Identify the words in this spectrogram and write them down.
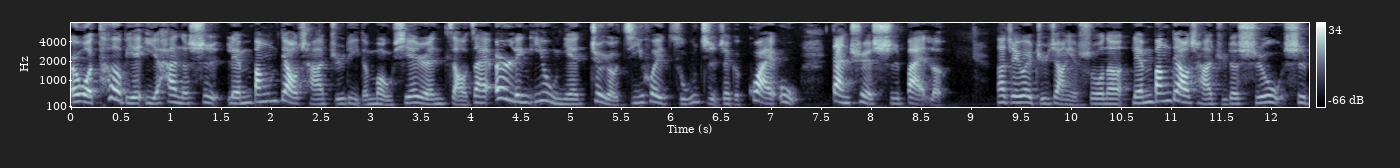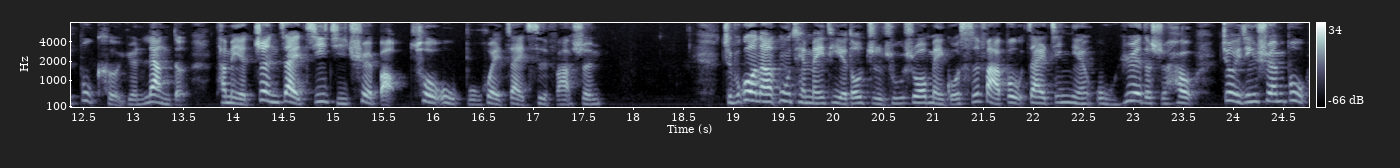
而我特别遗憾的是，联邦调查局里的某些人早在二零一五年就有机会阻止这个怪物，但却失败了。那这位局长也说呢，联邦调查局的失误是不可原谅的，他们也正在积极确保错误不会再次发生。只不过呢，目前媒体也都指出说，美国司法部在今年五月的时候就已经宣布，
